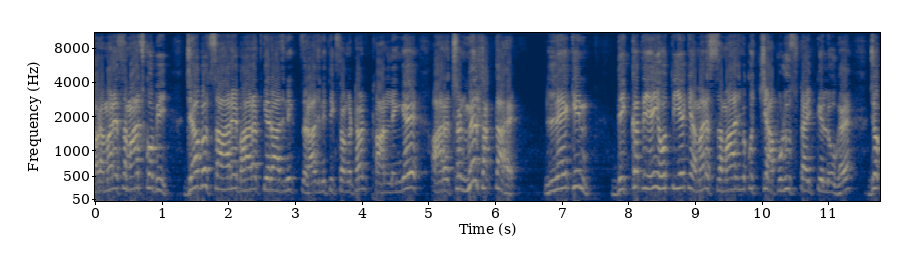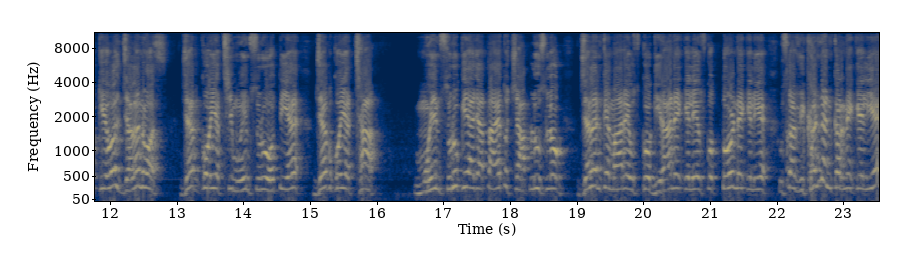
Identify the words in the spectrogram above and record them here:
और हमारे समाज को भी, जब सारे भारत के राजनीतिक राजनीतिक संगठन ठान लेंगे, आरक्षण मिल सकता है। लेकिन दिक्कत यही होती है कि हमारे समाज में कुछ चापुलूस टाइप के लोग हैं, जो केवल जलनवश जब कोई अच्छी मुहिम शुरू होती है, जब कोई अच्छा मुहिम शुरू किया जाता है तो चापलूस लोग जलन के मारे उसको गिराने के लिए, उसको तोड़ने के लिए, उसका विखंडन करने के लिए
